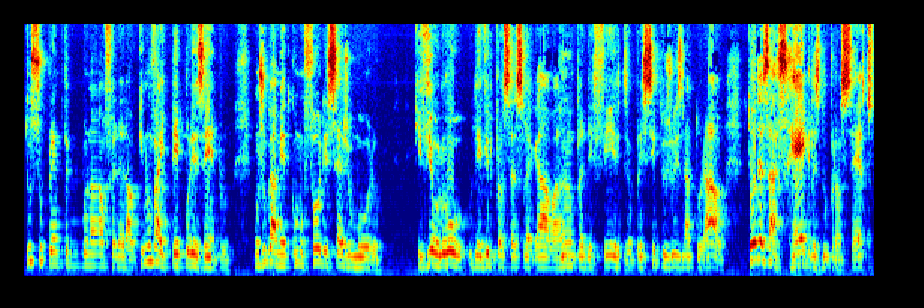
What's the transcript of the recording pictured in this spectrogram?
do Supremo Tribunal Federal, que não vai ter, por exemplo, um julgamento como foi o de Sérgio Moro, que violou o devido processo legal, a ampla defesa, o princípio do juiz natural, todas as regras do processo,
